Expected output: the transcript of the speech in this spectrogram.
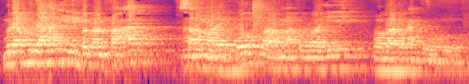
Mudah-mudahan ini bermanfaat. Assalamualaikum warahmatullahi wabarakatuh.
